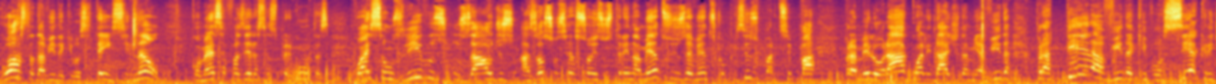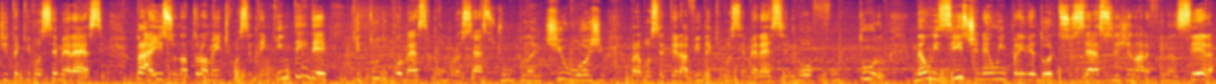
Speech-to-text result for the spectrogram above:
gosta da vida que você tem? Se não, comece a fazer essas perguntas. Quais são os livros, os áudios, as associações, os treinamentos e os eventos que eu preciso participar para melhorar a qualidade da minha vida, para ter a vida que você acredita que você merece? Para isso, naturalmente, você você tem que entender que tudo começa com o processo de um plantio hoje para você ter a vida que você merece no futuro. Não existe nenhum empreendedor de sucesso, seja na área financeira,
